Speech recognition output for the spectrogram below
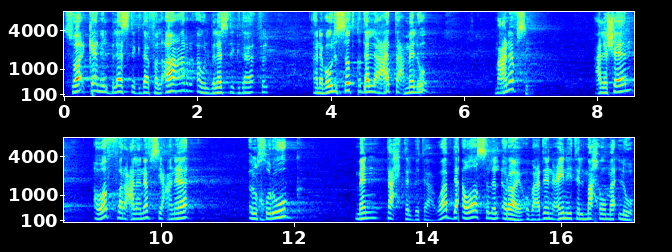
سواء كان البلاستيك ده في القعر أو البلاستيك ده في أنا بقول الصدق ده اللي قعدت أعمله مع نفسي. علشان أوفر على نفسي عناء الخروج من تحت البتاع. وأبدأ أواصل القراية وبعدين عيني تلمحه مقلوب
